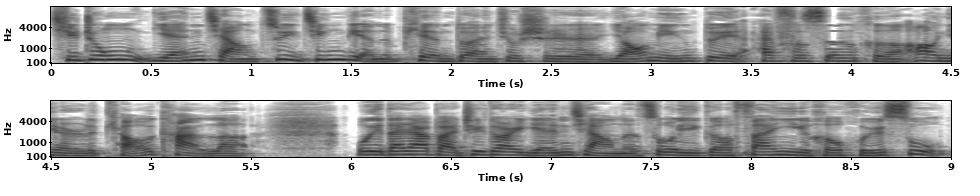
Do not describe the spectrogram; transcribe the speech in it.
其中演讲最经典的片段就是姚明对艾弗森和奥尼尔的调侃了。我给大家把这段演讲呢做一个翻译和回溯。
